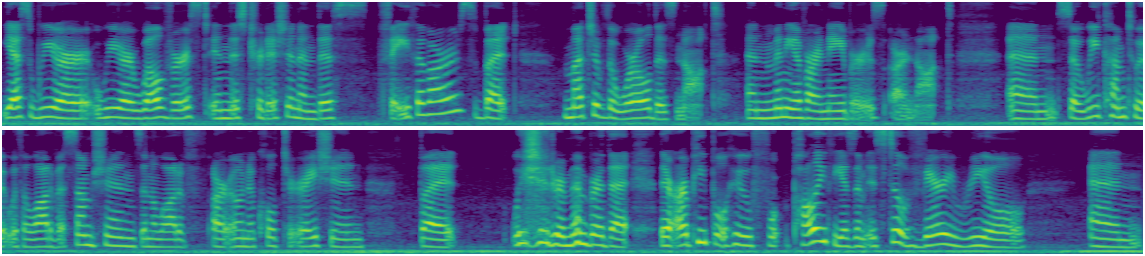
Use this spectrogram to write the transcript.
yes, we are we are well versed in this tradition and this faith of ours, but much of the world is not, and many of our neighbors are not. And so we come to it with a lot of assumptions and a lot of our own acculturation, but we should remember that there are people who polytheism is still very real and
